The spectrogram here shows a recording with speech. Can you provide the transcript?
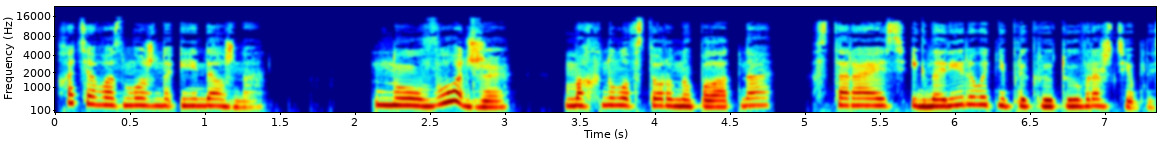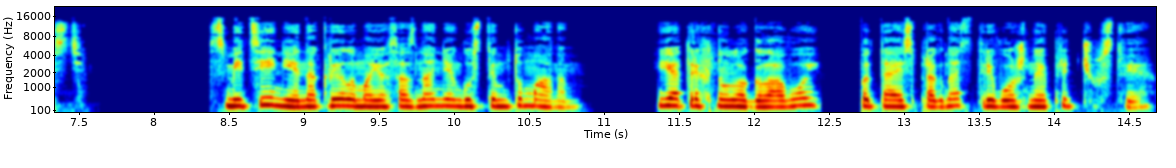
хотя, возможно, и не должна. «Ну вот же!» — махнула в сторону полотна, стараясь игнорировать неприкрытую враждебность. Смятение накрыло мое сознание густым туманом. Я тряхнула головой, пытаясь прогнать тревожное предчувствие.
